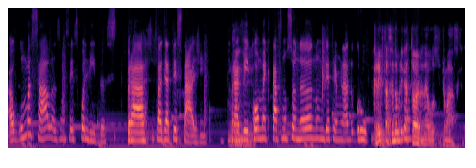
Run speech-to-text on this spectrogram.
algumas salas vão ser escolhidas para fazer a testagem, para ver como é que está funcionando um determinado grupo. Creio que está sendo obrigatório, né, o uso de máscara.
